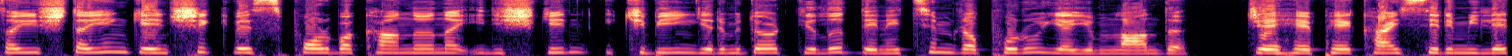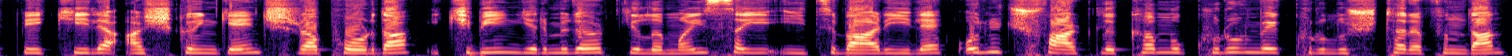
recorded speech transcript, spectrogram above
Sayıştay'ın Gençlik ve Spor Bakanlığı'na ilişkin 2024 yılı denetim raporu yayımlandı. CHP Kayseri Milletvekili Aşkın Genç raporda 2024 yılı Mayıs ayı itibariyle 13 farklı kamu kurum ve kuruluş tarafından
